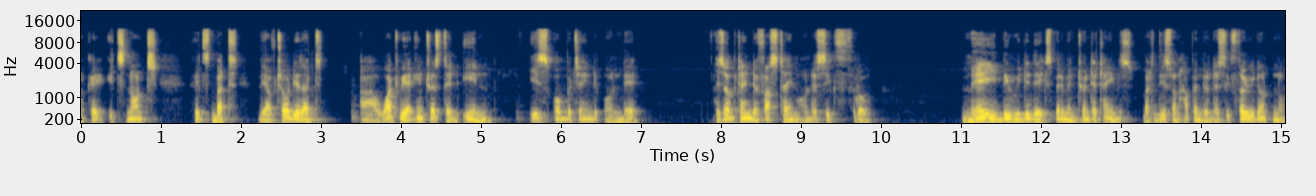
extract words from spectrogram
Okay, it's not fixed, but they have told you that uh, what we are interested in is obtained on the is obtained the first time on the sixth throw. Maybe we did the experiment 20 times, but this one happened on the sixth throw, you don't know.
